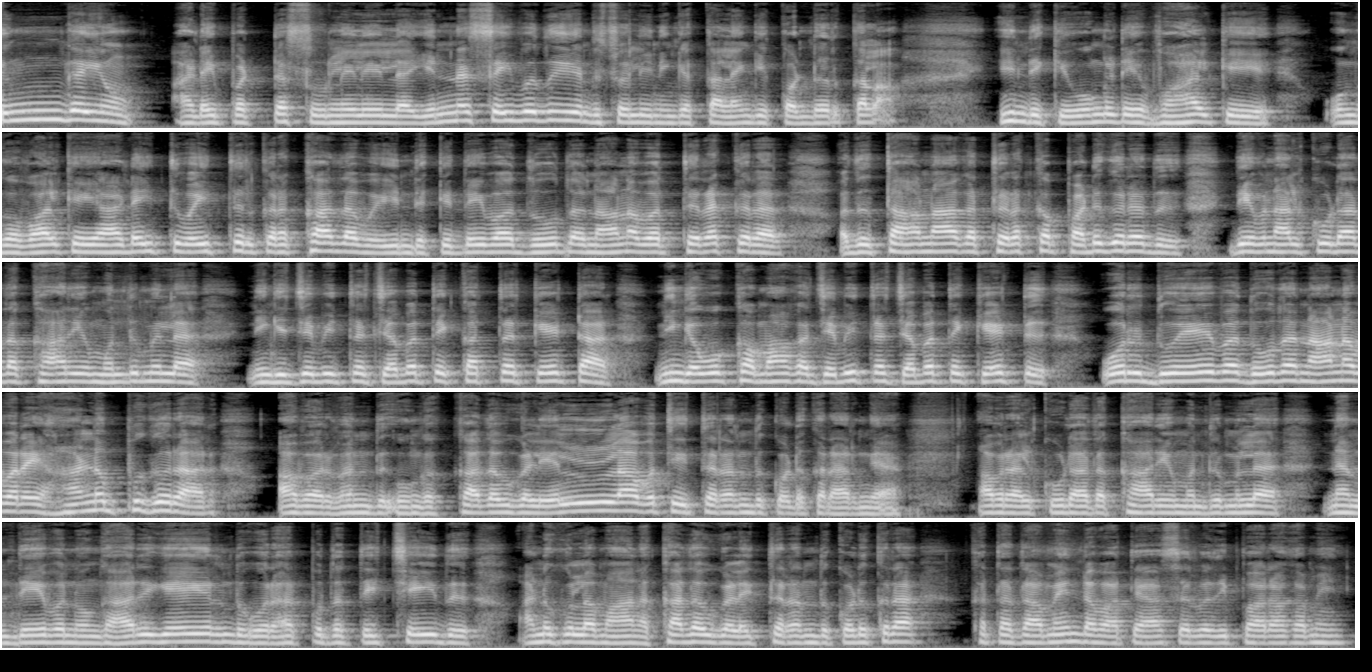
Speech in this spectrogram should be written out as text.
எங்கேயும் அடைப்பட்ட சூழ்நிலையில் என்ன செய்வது என்று சொல்லி நீங்கள் கலங்கி கொண்டு இருக்கலாம். இன்றைக்கு உங்களுடைய வாழ்க்கையை உங்கள் வாழ்க்கையை அடைத்து வைத்திருக்கிற கதவு இன்றைக்கு தெய்வதூதனானவர் திறக்கிறார். அது தானாக திறக்கப்படுகிறது. தேவனால் கூடாத காரியம் ஒன்றுமில்லை. நீங்கள் ஜெபித்த ஜெபத்தை கத்தர் கேட்டார். நீங்கள் ஊக்கமாக ஜெபித்த ஜெபத்தை கேட்டு ஒரு தேவ தூதனானவரை அனுப்புகிறார். அவர் வந்து உங்கள் கதவுகள் எல்லாவற்றையும் திறந்து கொடுக்குறாருங்க. அவரால் கூடாத காரியம் ஒன்றுமில்ல. நம் தேவன் உங்கள் அருகே இருந்து ஒரு அற்புதத்தை செய்து அனுகூலமான கதவுகளை திறந்து கொடுக்கிறார். கத்ததாமே இந்த வார்த்தை ஆசிர்வதிப்பாராகமேன்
